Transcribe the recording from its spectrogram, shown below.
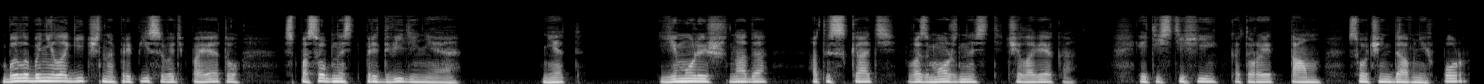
было бы нелогично приписывать поэту способность предвидения, нет, ему лишь надо отыскать возможность человека, эти стихи, которые там с очень давних пор,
